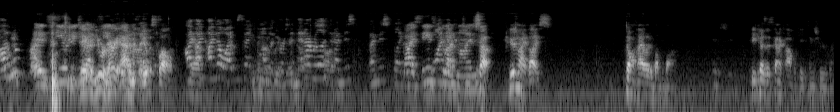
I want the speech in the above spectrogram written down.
I was And Jacob, you were very adamant that it was twelve. I, I I know I was saying twelve at first, and then I realized that I missed I like Guys, these is 2 out of 9. So here's my advice: don't highlight above the bottom because it's going to complicate things for your brain.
